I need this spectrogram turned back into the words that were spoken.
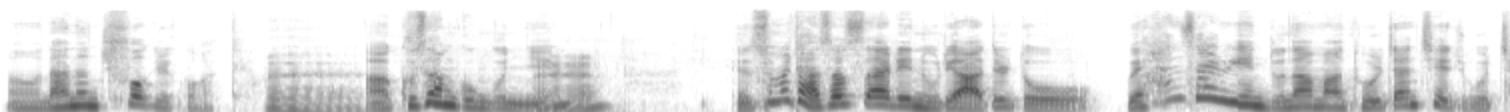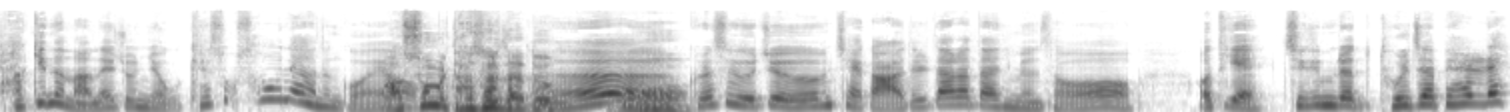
어, 나는 추억일 것 같아요. 네. 아, 9309님. 네. 25살인 우리 아들도 왜 한 살 위인 누나만 돌잔치 해주고 자기는 안 해줬냐고 계속 서운해하는 거예요. 아 스물다섯 나도. 네. 오. 그래서 요즘 제가 아들 따라다니면서 어떻게 지금이라도 돌잡이 할래?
